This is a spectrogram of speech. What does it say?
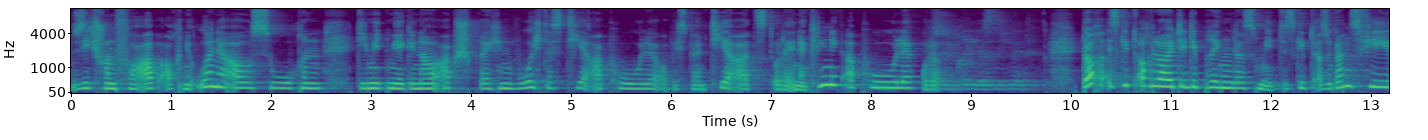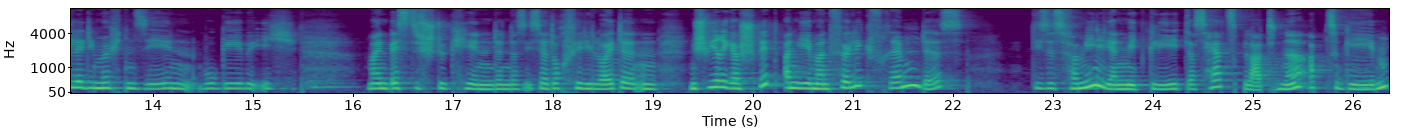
sich schon vorab auch eine Urne aussuchen, die mit mir genau absprechen, wo ich das Tier abhole, ob ich es beim Tierarzt oder in der Klinik abhole oder. Also doch, es gibt auch Leute, die bringen das mit. Es gibt also ganz viele, die möchten sehen, wo gebe ich mein bestes Stück hin. Denn das ist ja doch für die Leute ein, ein schwieriger Schritt an jemand völlig Fremdes, dieses Familienmitglied, das Herzblatt ne, abzugeben.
